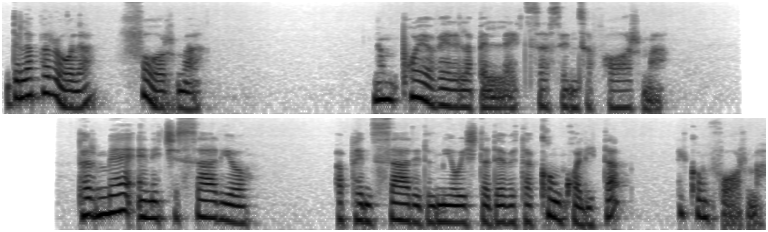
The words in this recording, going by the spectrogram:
della parola forma. Non puoi avere la bellezza senza forma. Per me è necessario a pensare del mio Ishtadevata con qualità e con forma.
